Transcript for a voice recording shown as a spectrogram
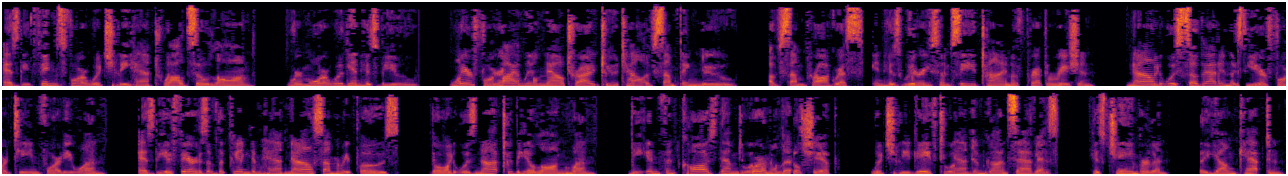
as the things for which he had toiled so long, were more within his view. Wherefore I will now try to tell of something new, of some progress in his wearisome seed time of preparation. Now it was so that in this year 1441, as the affairs of the kingdom had now some repose, though it was not to be a long one, the infant caused them to arm a little ship, which he gave to Andam Gonçalves, his chamberlain, the young captain,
